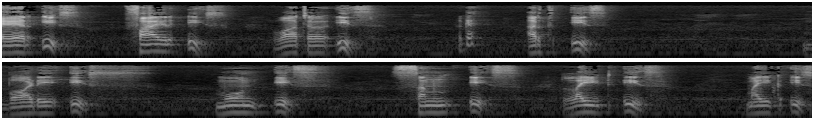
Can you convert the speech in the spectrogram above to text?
Air is. Fire is. Water is okay earth is body is moon is sun is light is mike is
